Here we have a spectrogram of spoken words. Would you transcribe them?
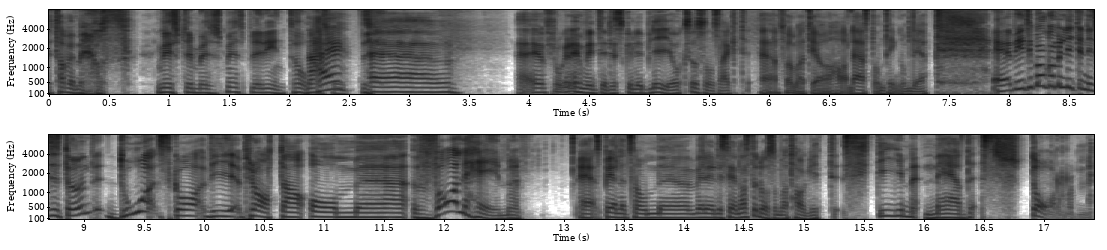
Det tar vi med oss. Mr. Smith blir inte hoppas Nej, vi. Eh, frågan är om inte det skulle bli också som sagt. Eh, för mig att jag har läst någonting om det. Eh, vi är tillbaka om en liten, liten stund. Då ska vi prata om Valheim. Spelet som väl är det senaste då som har tagit Steam med storm.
